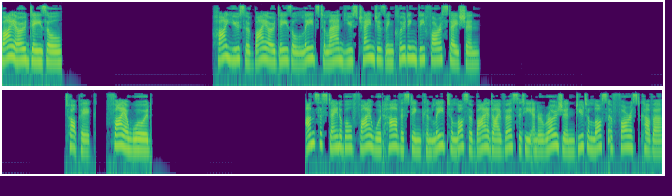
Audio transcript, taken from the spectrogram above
Biodiesel High use of biodiesel leads to land use changes including deforestation. Firewood Unsustainable firewood harvesting can lead to loss of biodiversity and erosion due to loss of forest cover.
